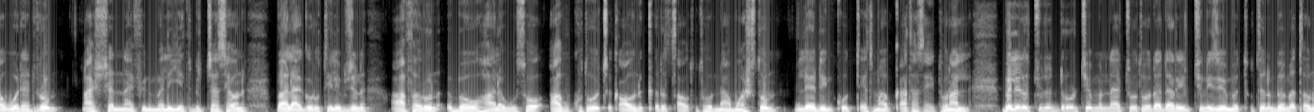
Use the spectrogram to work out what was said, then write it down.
አወዳድሮም አሸናፊውን መለየት ብቻ ሳይሆን ባላገሩ ቴሌቪዥን አፈሩን በውሃ ለውሶ አብኩቶ ጭቃውን ቅርጽ አውጥቶና ሟሽቶም ለድንቅ ውጤት ማብቃት አሳይቶናል። በሌሎች ውድድሮች የምናያቸው ተወዳዳሪዎችን ይዘው የመጡትን በመጠኑ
